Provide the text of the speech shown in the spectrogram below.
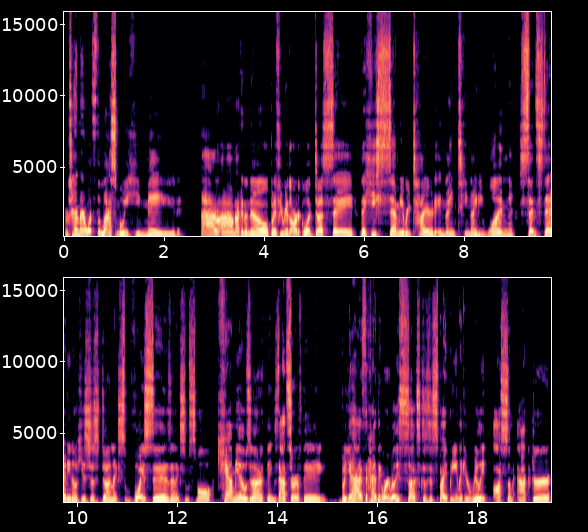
I'm trying to remember what's the last movie he made. I am not going to know, but if you read the article, it does say that he semi retired in 1991. Since then, you know, he's just done like some voices and like some small cameos and other things, that sort of thing. But yeah, it's the kind of thing where it really sucks because despite being like a really awesome actor,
